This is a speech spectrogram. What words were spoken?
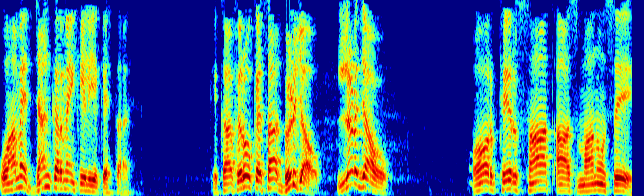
وہ ہمیں جنگ کرنے کے لیے کہتا ہے کہ کافروں کے ساتھ بھڑ جاؤ، لڑ جاؤ۔ اور پھر سات آسمانوں سے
